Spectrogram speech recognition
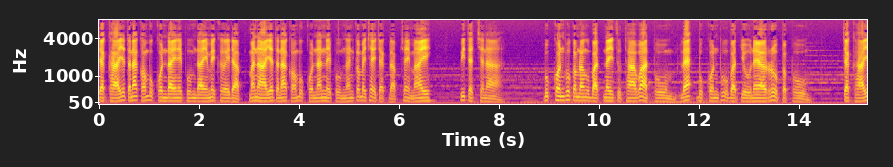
จักขายตนะของบุคคลใดในภูมิใดไม่เคยดับ มนายตนะของบุคคลนั้นในภูมินั้นก็ไม่ใช่จักดับใช่ไหม วิจัชนา บุคคลผู้กำลังอุบัติในสุทาวาสภูมิ และบุคคลผู้บัติอยู่ในรูปประภูมิจักขาย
